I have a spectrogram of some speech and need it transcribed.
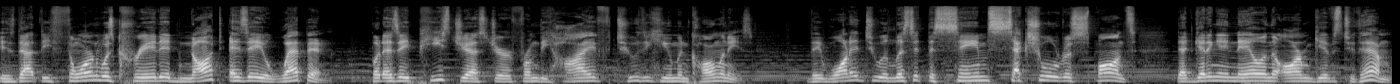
is that the Thorn was created not as a weapon, but as a peace gesture from the Hive to the human colonies. They wanted to elicit the same sexual response that getting a nail in the arm gives to them.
